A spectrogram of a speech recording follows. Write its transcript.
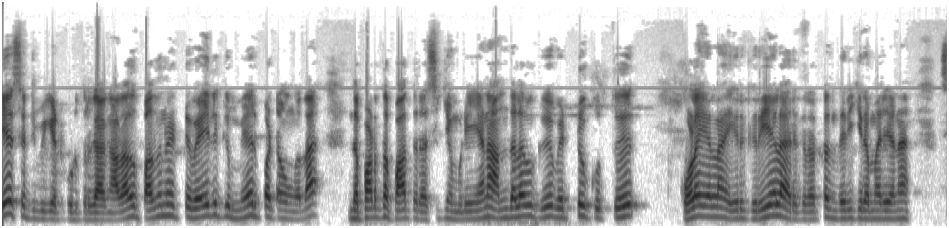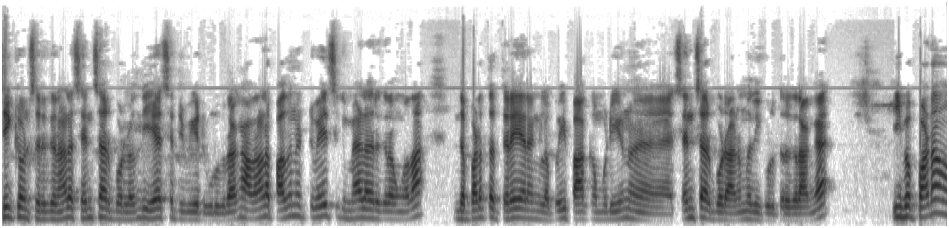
ஏ சர்டிஃபிகேட் கொடுத்துருக்காங்க. அதாவது பதினெட்டு வயதுக்கு மேற்பட்டவங்க தான் இந்த படத்தை பார்த்து ரசிக்க முடியும். ஏன்னா அந்த அளவுக்கு வெட்டு குத்து கொலையெல்லாம் இருக்கு ரியலாக இருக்கு. ரத்தம் தெரிக்கிற மாதிரியான சீக்வன்ஸ் இருக்கிறனால சென்சார் போர்டில் வந்து ஏ சர்டிஃபிகேட் கொடுக்குறாங்க. அதனால் பதினெட்டு வயசுக்கு மேலே இருக்கிறவங்க தான் இந்த படத்தை திரையரங்கில் போய் பார்க்க முடியும்னு சென்சார் போர்டு அனுமதி கொடுத்துருக்குறாங்க. இப்போ படம்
